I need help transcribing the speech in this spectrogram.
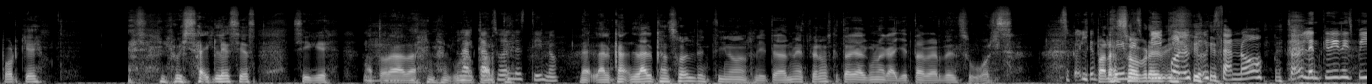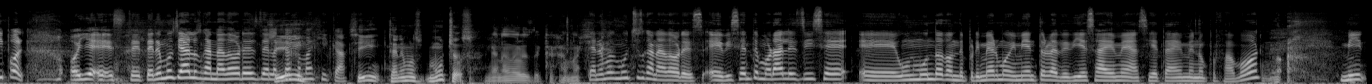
porque Luisa Iglesias sigue atorada en alguna La alcanzó parte. el destino. La, la alca- la alcanzó el destino, literalmente. Esperemos que traiga alguna galleta verde en su bolsa. Soy Let Para Green's sobrevivir. People, Luisa, no. People. Oye, este, tenemos ya los ganadores de la Sí, caja mágica. Sí, tenemos muchos ganadores de caja mágica. Tenemos muchos ganadores. Eh, Vicente Morales dice, eh, un mundo donde primer movimiento era de 10 a.m. a 7 a.m., no, por favor. Mi-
